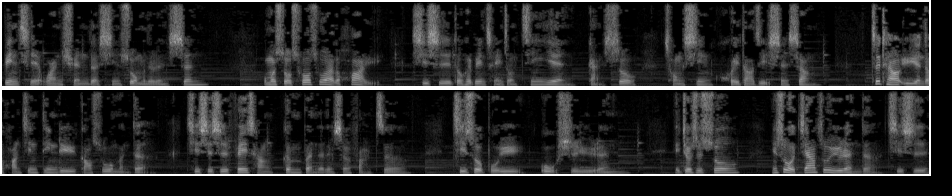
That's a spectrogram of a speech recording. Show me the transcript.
并且完全的形塑我们的人生。我们所说出来的话语，其实都会变成一种经验感受，重新回到自己身上。这条语言的黄金定律告诉我们的，其实是非常根本的人生法则：己所不欲，勿施于人。也就是说，你所加诸于人的，其实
